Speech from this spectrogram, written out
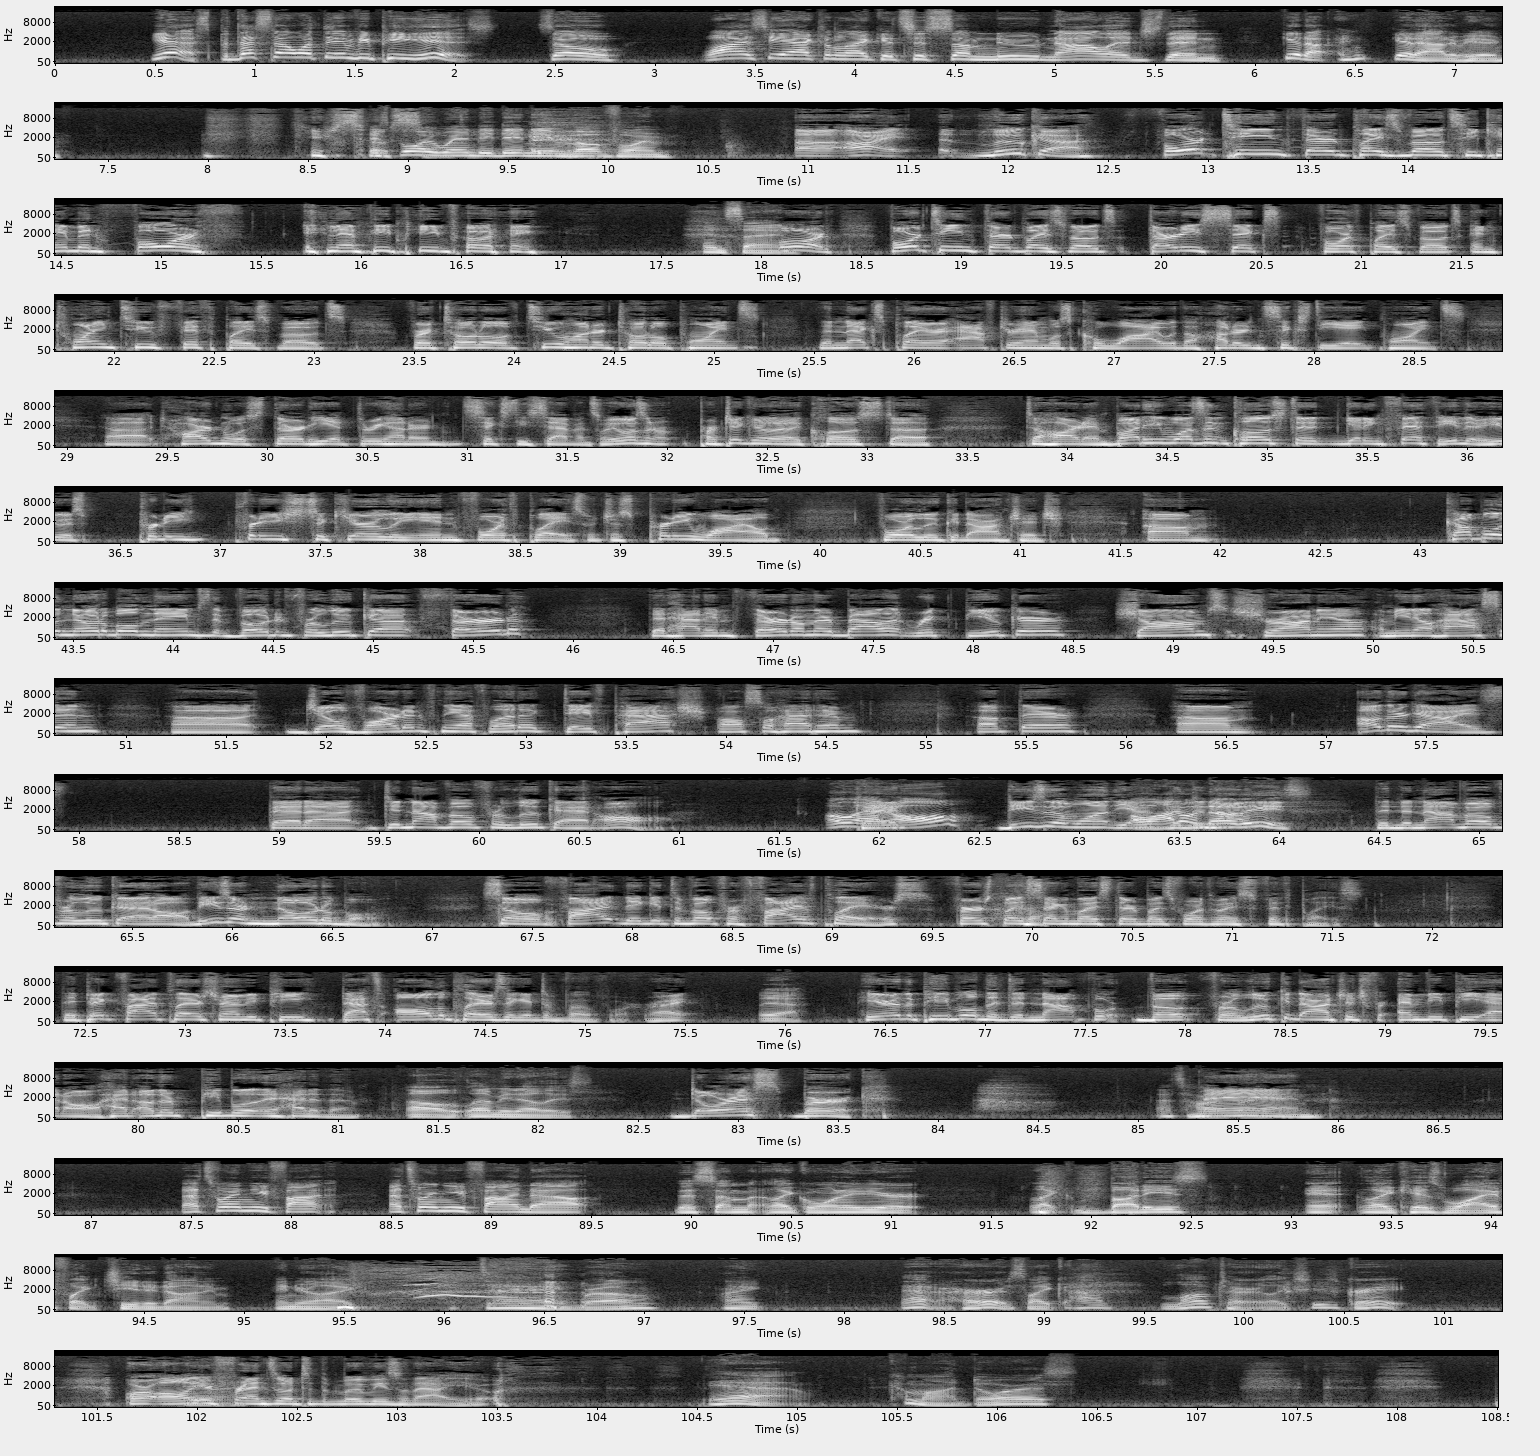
yes, but that's not what the MVP is. So why is he acting like it's just some new knowledge? Then get out, get out of here. You're so His boy salty. Wendy didn't even vote for him. Uh, all right, Luka, 14 third place votes. He came in fourth in MVP voting. Insane. Fourth, 14 third place votes, 36 fourth place votes, and 22 fifth place votes for a total of 200 total points. The next player after him was Kawhi with 168 points. Uh, Harden was third. He had 367. So he wasn't particularly close to, to Harden, but he wasn't close to getting fifth either. He was pretty pretty securely in fourth place, which is pretty wild for Luka Doncic. Um, couple of notable names that voted for Luka third that had him third on their ballot Rick Bucher, Shams, Charania, Amin Elhassan, uh, Joe Vardon from The Athletic, Dave Pasch also had him up there. Um, other guys that uh, did not vote for Luka at all. Oh, Okay? at all? These are the ones. Yeah, oh, I don't know not- these. They did not vote for Luka at all. These are notable. So five, they get to vote for five players: first place, second place, third place, fourth place, fifth place. They pick five players for MVP. That's all the players they get to vote for, right? Yeah. Here are the people that did not vote for Luka Doncic for MVP at all. Had other people ahead of them. Oh, let me know these. Doris Burke, That's hard. man, That's when you find. That's when you find out that some like one of your like buddies, eh, like his wife, like cheated on him, and you're like, dang, bro, like that hurts. Like I loved her. Like she's great. or all your friends went to the movies without you. Yeah. Come on, Doris.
